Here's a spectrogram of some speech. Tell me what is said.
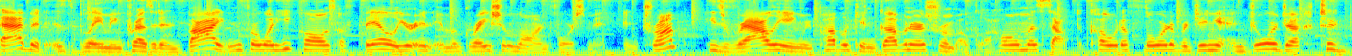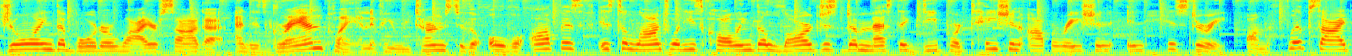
Abbott is blaming President Biden for what he calls a failure in immigration law enforcement. And Trump, he's rallying Republican governors from Oklahoma, South Dakota, Florida, Virginia, and Georgia to join the border wire saga. And his grand plan, if he returns to the Oval Office, is to launch what he's calling the largest domestic deportation operation in history. On the flip side,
